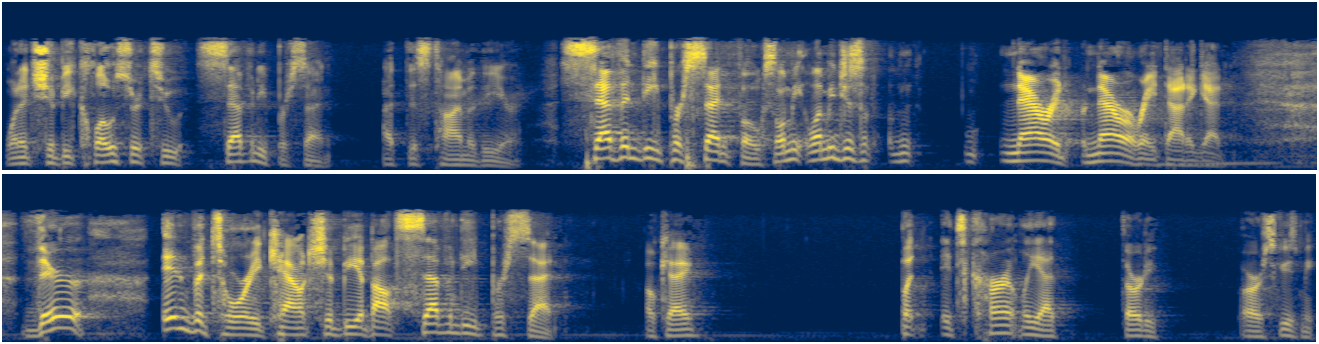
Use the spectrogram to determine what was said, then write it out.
when it should be closer to 70 percent at this time of the year. 70%, folks. Let me let me just narrate narrate that again. Their inventory count should be about 70%. Okay? but it's currently at 30, or excuse me,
